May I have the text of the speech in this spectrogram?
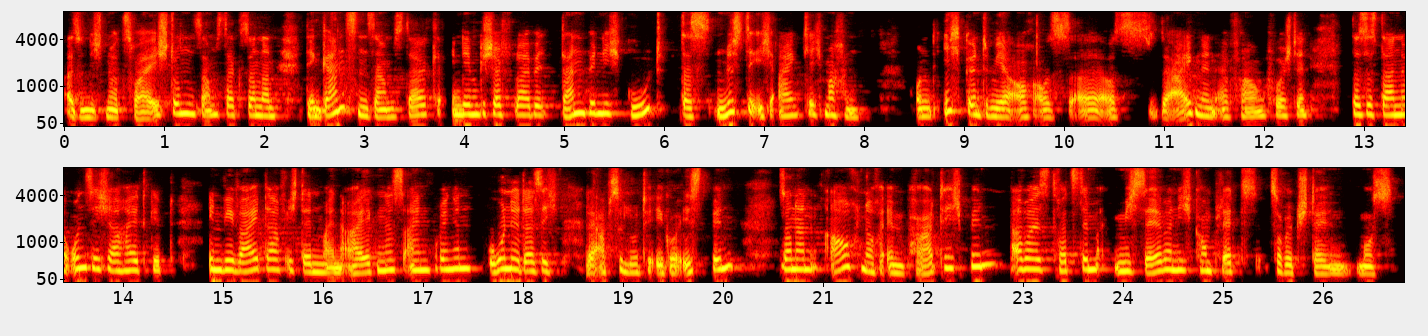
also nicht nur zwei Stunden Samstag, sondern den ganzen Samstag in dem Geschäft bleibe, dann bin ich gut. Das müsste ich eigentlich machen. Und ich könnte mir auch aus, äh, aus der eigenen Erfahrung vorstellen, dass es da eine Unsicherheit gibt. Inwieweit darf ich denn mein eigenes einbringen, ohne dass ich der absolute Egoist bin, sondern auch noch empathisch bin, aber es trotzdem mich selber nicht komplett zurückstellen muss.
